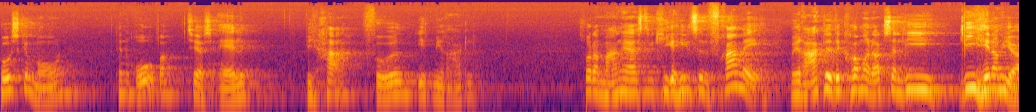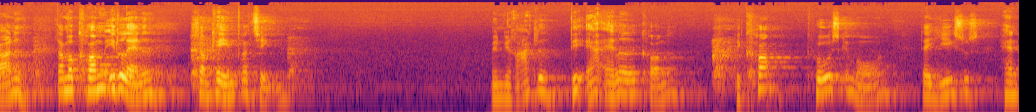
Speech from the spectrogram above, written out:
Påskemorgen, den råber til os alle. Vi har fået et mirakel. Så er der mange af os, der kigger hele tiden fremad. Miraklet, det kommer nok sådan lige, lige hen om hjørnet. Der må komme et eller andet, som kan ændre tingene. Men miraklet, det er allerede kommet. Det kom påskemorgen, da Jesus han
